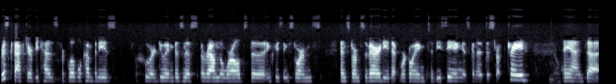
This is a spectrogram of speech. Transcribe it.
risk factor because for global companies who are doing business around the world, the increasing storms and storm severity that we're going to be seeing is going to disrupt trade, and uh,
